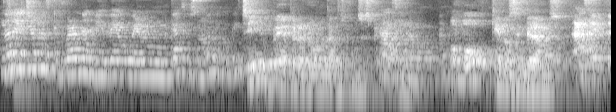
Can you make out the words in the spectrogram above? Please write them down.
No, de hecho, los que fueron al Vive hubieron casos, ¿no? De COVID. Sí, pe- pero no hubo tantos como se esperaba, Ah, sí, no. O, o que nos enteramos. Exacto.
